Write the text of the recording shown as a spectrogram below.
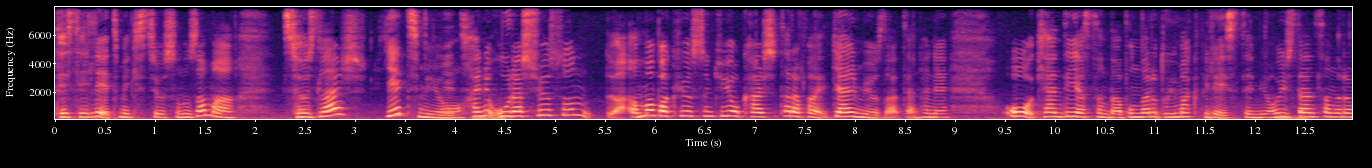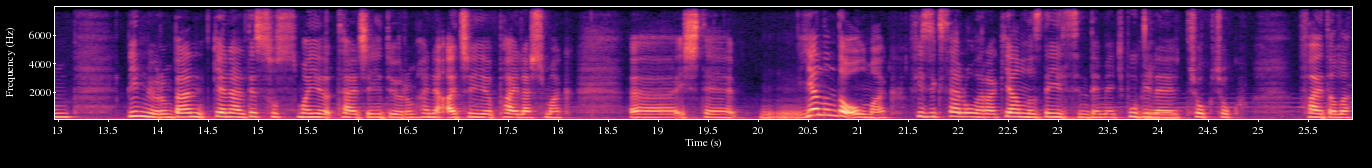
teselli etmek istiyorsunuz ama sözler yetmiyor. Yetmiyor. Hani uğraşıyorsun ama bakıyorsun ki yok karşı tarafa gelmiyor zaten. Hani o kendi yasında bunları duymak bile istemiyor. O yüzden sanırım bilmiyorum ben genelde susmayı tercih ediyorum. Hani acıyı paylaşmak, işte yanında olmak, fiziksel olarak yalnız değilsin demek bu bile Evet. çok çok faydalı.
